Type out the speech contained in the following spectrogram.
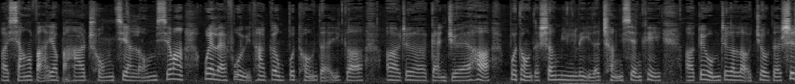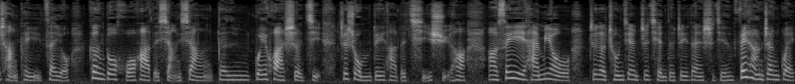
呃想法，要把它重建了。我们希望未来赋予它更不同的一个呃这个感觉哈，不同的生命力的呈现，可以呃对我们这个老旧的市场可以再有更多活化的想象跟规划设计，这是我们对它的期许哈啊。所以还没有这个重建之前的这段时间非常珍贵，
